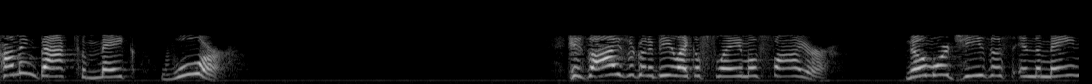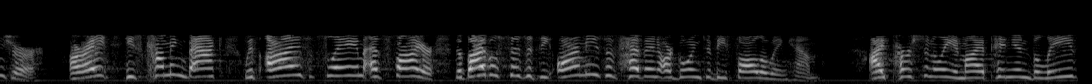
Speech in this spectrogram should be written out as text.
coming back to make war. His eyes are going to be like a flame of fire. No more Jesus in the manger. All right? He's coming back with eyes flame as fire. The Bible says that the armies of heaven are going to be following him. I personally, in my opinion, believe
